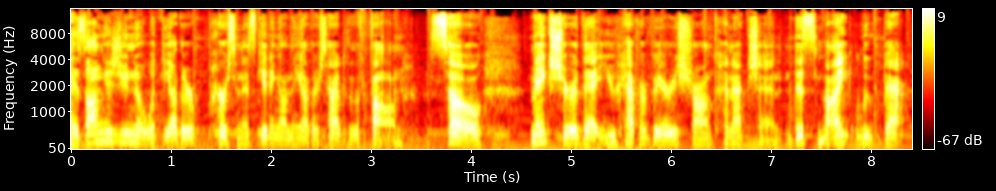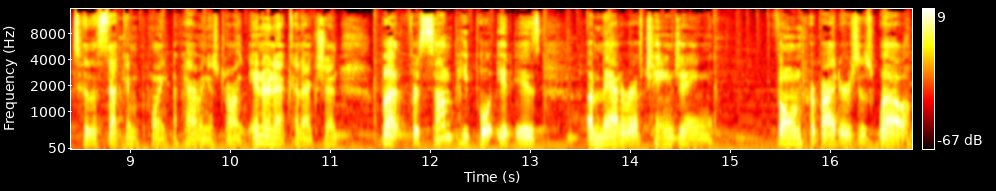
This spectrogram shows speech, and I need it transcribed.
as long as you know what the other person is getting on the other side of the phone. So make sure that you have a very strong connection. This might loop back to the second point of having a strong internet connection, but for some people, it is a matter of changing phone providers as well.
